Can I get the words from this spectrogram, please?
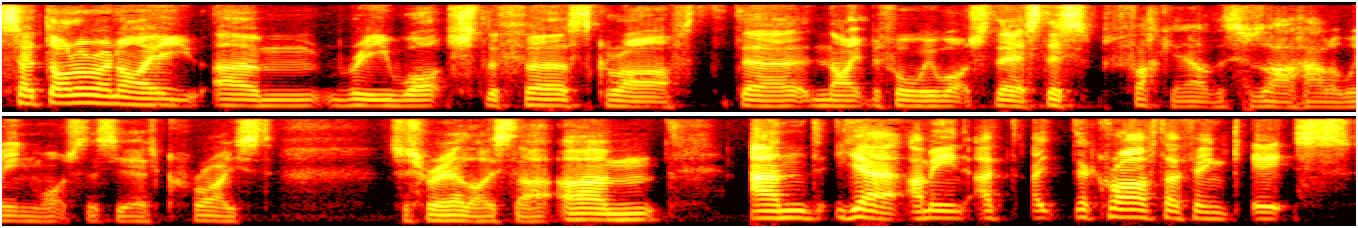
so Donna and I um rewatched the first craft the night before we watched this. This fucking hell, this was our Halloween watch this year. Christ, just realised that. Um, and yeah, I mean, I, I, the craft. I think it's.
